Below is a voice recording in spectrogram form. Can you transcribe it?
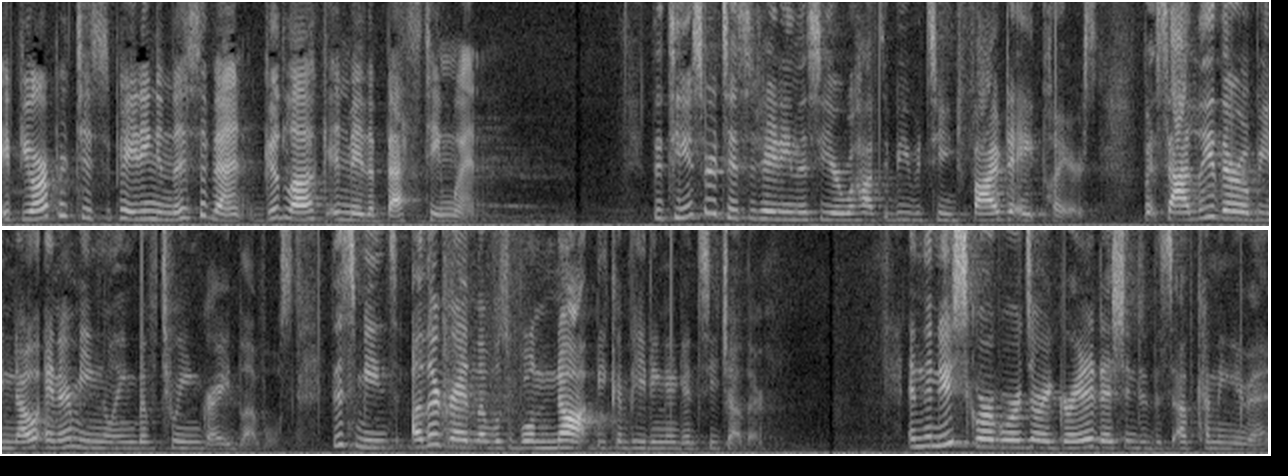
If you are participating in this event, good luck and may the best team win. The teams participating this year will have to be between five to eight players, but sadly there will be no intermingling between grade levels. This means other grade levels will not be competing against each other. And the new scoreboards are a great addition to this upcoming event.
